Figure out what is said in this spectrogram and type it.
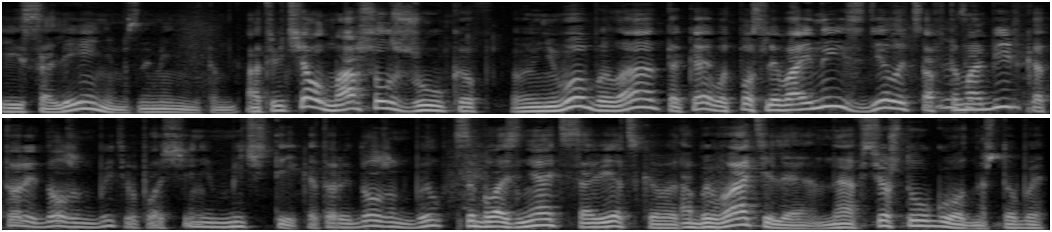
и с оленем знаменитым отвечал маршал Жуков. У него была такая вот после войны сделать автомобиль, который должен быть воплощением мечты, который должен был соблазнять советского обывателя на все что угодно, чтобы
